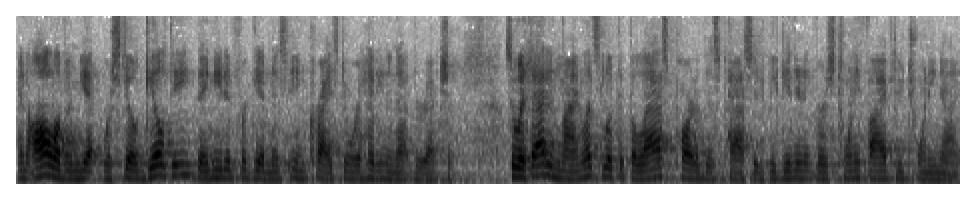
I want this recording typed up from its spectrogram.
And all of them yet were still guilty. They needed forgiveness in Christ, and we're heading in that direction. So, with that in mind, let's look at the last part of this passage, beginning at verse 25 through 29.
